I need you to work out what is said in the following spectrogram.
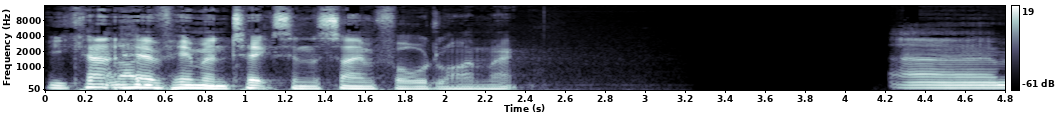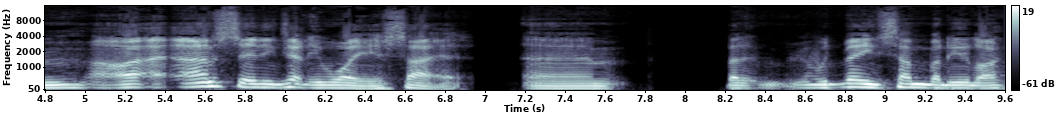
you can't have him and Tex in the same forward line, Mac. Um, I, I understand exactly why you say it. Um, but it would mean somebody like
